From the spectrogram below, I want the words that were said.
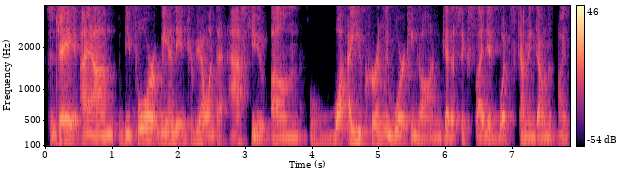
So Jay, I um before we end the interview, I wanted to ask you, um, what are you currently working on? Get us excited. What's coming down the pipe?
